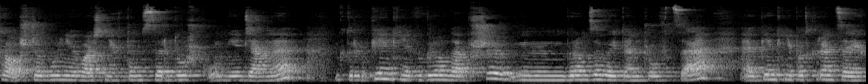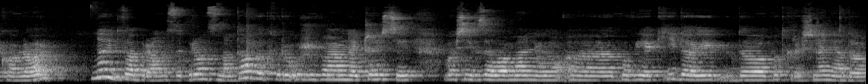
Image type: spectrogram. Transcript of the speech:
to szczególnie właśnie w tym serduszku miedziany, który pięknie wygląda przy mm, brązowej tęczówce, e, pięknie podkręca jej kolor. No i dwa brązy. Brąz matowy, który używałam najczęściej właśnie w załamaniu e, powieki do, jej, do podkreślenia, do,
